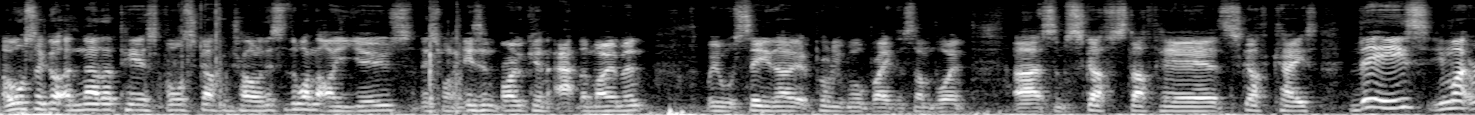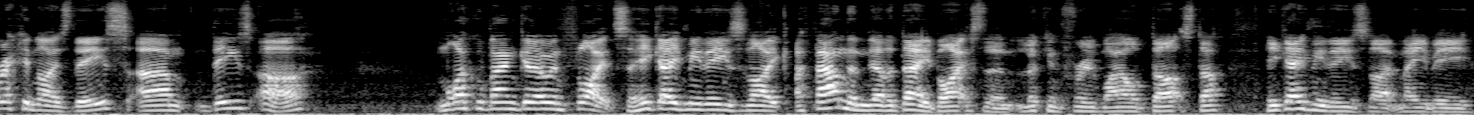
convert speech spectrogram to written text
I've also got another PS4 scuff controller. This is the one that I use. This one isn't broken at the moment. We will see though, it probably will break at some point. Uh, some scuff stuff here, scuff case. These, you might recognise these. Um, these are Michael Van Gerwen flights. So he gave me these like I found them the other day by accident looking through my old dart stuff. He gave me these like maybe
